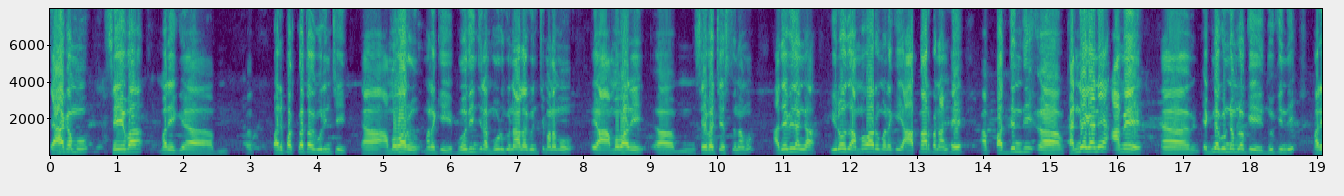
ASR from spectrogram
త్యాగము సేవ మరి పరిపక్వత గురించి అమ్మవారు మనకి బోధించిన మూడు గుణాల గురించి మనము అమ్మవారి సేవ చేస్తున్నాము. అదేవిధంగా ఈరోజు అమ్మవారు మనకి ఆత్మార్పణ అంటే పద్దెనిమిది కన్యగానే ఆమె యజ్ఞగుండంలోకి దూకింది. మరి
